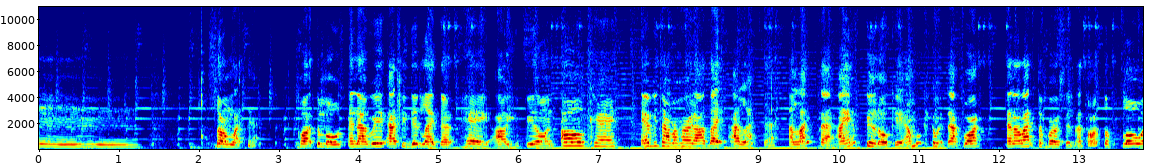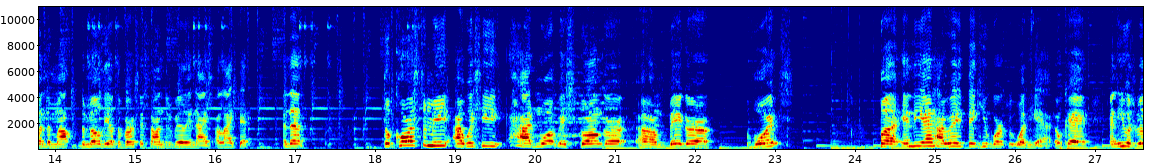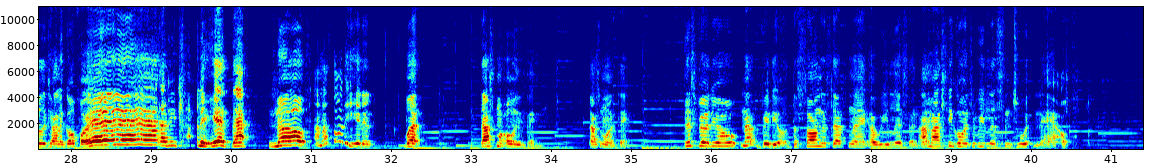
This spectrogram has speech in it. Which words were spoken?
something like that part the most. And I really actually did like that. Hey, are you feeling okay? Every time I heard it, I was like, I like that. I like that. I am feeling okay. I'm okay with that part. And I like the verses. I thought the flow and the, the melody of the verses sounded really nice. I liked it. And then the chorus to me, I wish he had more of a stronger, um, bigger voice. But in the end, I really think he worked with what he had, okay? And he was really trying to go for it, he tried to hit that note, and I thought he hit it. But that's my only thing. That's my only thing. This video, not video, the song is definitely a re-listen. I'm actually going to re-listen to it now.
